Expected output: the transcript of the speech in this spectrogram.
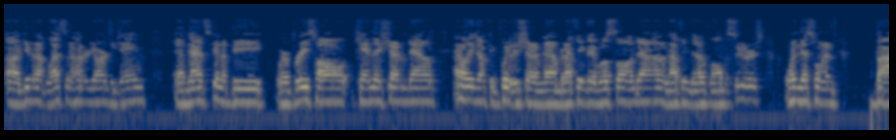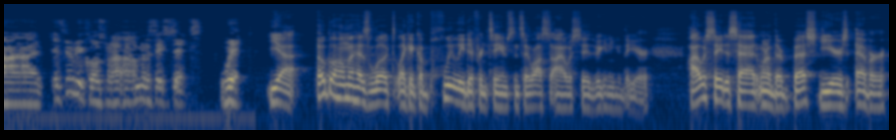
uh, giving up less than 100 yards a game, and that's going to be where Breece Hall can they shut him down? I don't think they'll completely shut him down, but I think they will slow him down, and I think that Oklahoma Sooners win this one by it's going to be a close one. I, I'm going to say six. With Yeah, Oklahoma has looked like a completely different team since they lost to Iowa State at the beginning of the year. Iowa State has had one of their best years ever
